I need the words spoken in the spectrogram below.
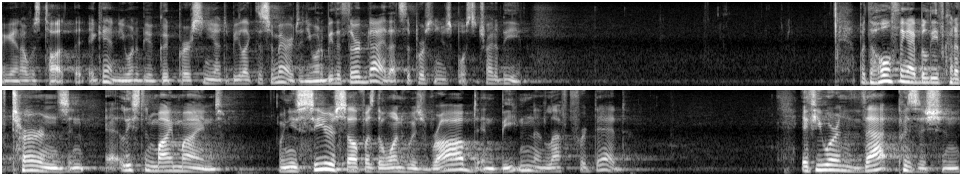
again, I was taught that, again, you want to be a good person, you have to be like the Samaritan. You want to be the third guy, that's the person you're supposed to try to be. But the whole thing, I believe, kind of turns, in, at least in my mind, when you see yourself as the one who is robbed and beaten and left for dead. If you are in that position,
